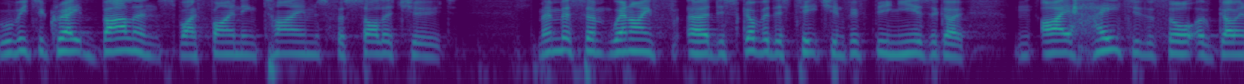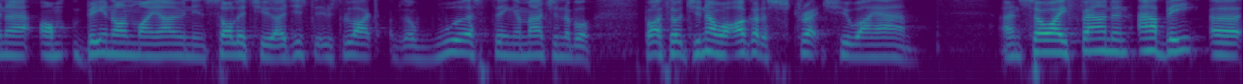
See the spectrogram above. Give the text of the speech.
will be to create balance by finding times for solitude. Remember, some, when I uh, discovered this teaching 15 years ago, I hated the thought of going out, on, being on my own in solitude. I just, it was like the worst thing imaginable. But I thought, you know what? I've got to stretch who I am. And so I found an abbey uh,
